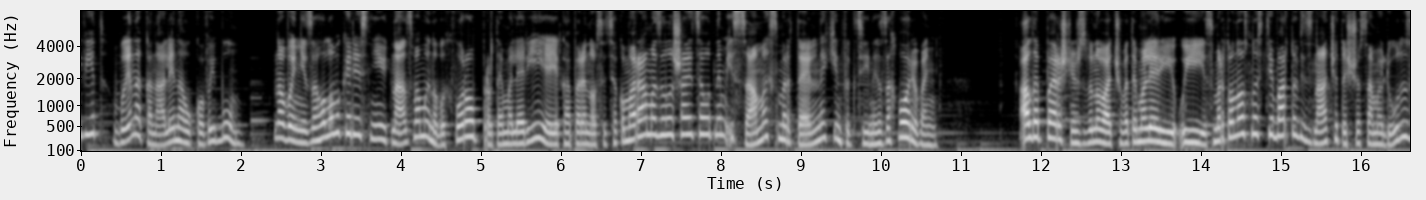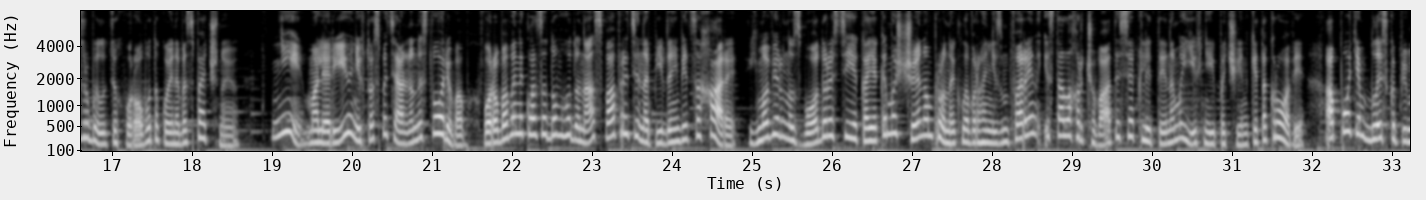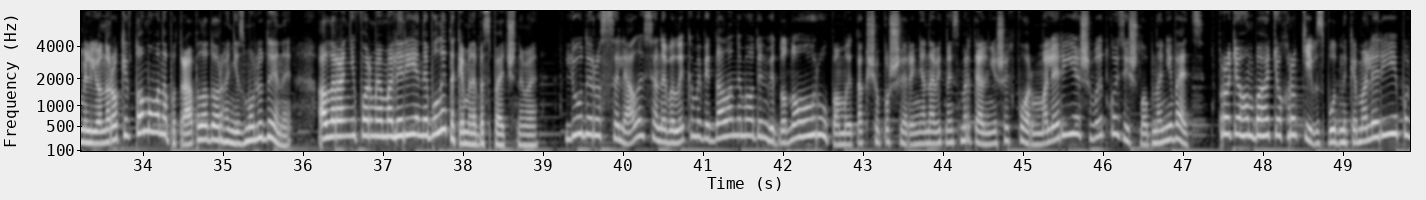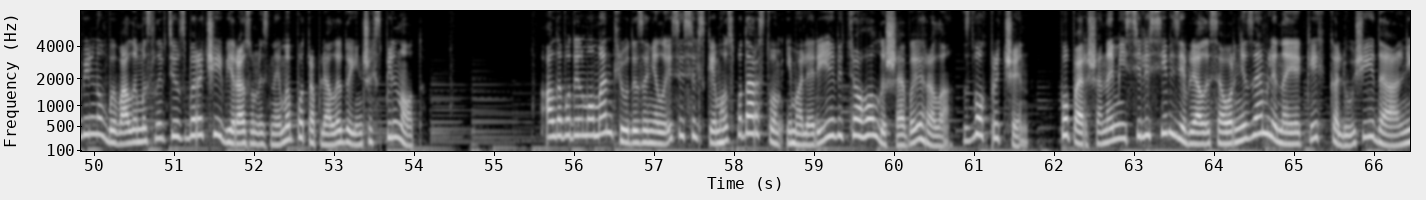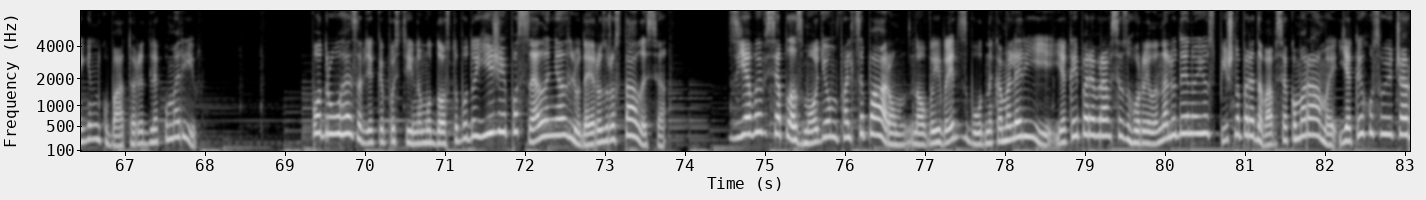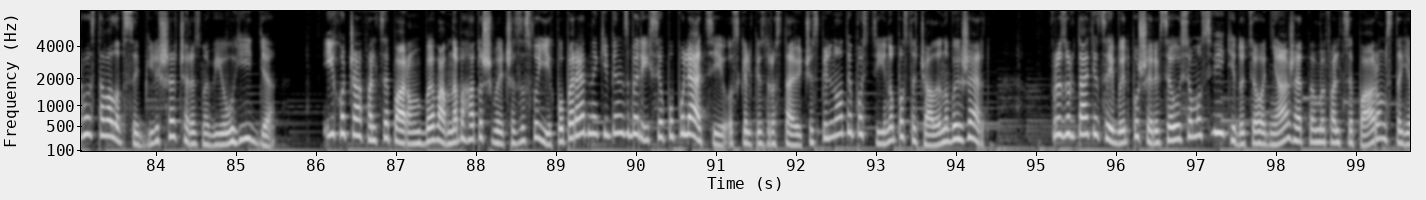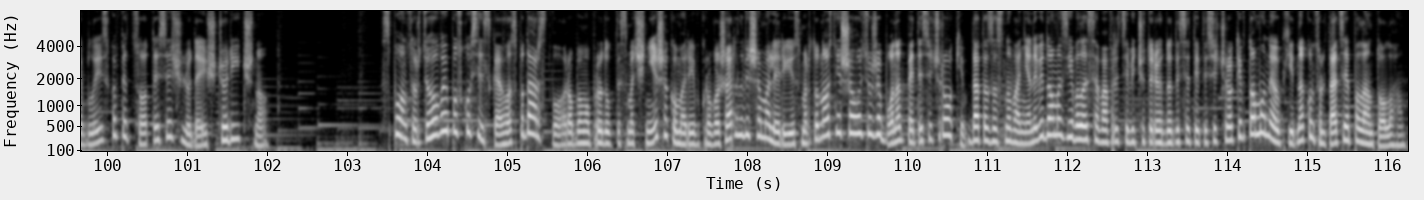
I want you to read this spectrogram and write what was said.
привіт! Ви на каналі Науковий Бум. Новинні заголовки рясніють назвами нових хвороб, проте малярія, яка переноситься комарами, залишається одним із самих смертельних інфекційних захворювань. Але перш ніж звинувачувати малярію у її смертоносності, варто відзначити, що саме люди зробили цю хворобу такою небезпечною. Ні, малярію ніхто спеціально не створював. Хвороба виникла задовго до нас в Африці на південь від Сахари, ймовірно, з водорості, яка якимось чином проникла в організм тварин і стала харчуватися клітинами їхньої печінки та крові. А потім, близько півмільйона років тому, вона потрапила до організму людини. Але ранні форми малярії не були такими небезпечними. Люди розселялися невеликими віддаленими один від одного групами, так що поширення навіть найсмертельніших форм малярії швидко зійшло б на нівець. Протягом багатьох років збудники малярії повільно вбивали мисливців збирачів і разом із ними потрапляли до інших спільнот. Але в один момент люди зайнялися сільським господарством, і малярія від цього лише виграла з двох причин. По-перше, на місці лісів з'являлися орні землі, на яких калюжі ідеальні інкубатори для комарів. По-друге, завдяки постійному доступу до їжі поселення людей розросталися. З'явився плазмодіум фальципарум, новий вид збудника малярії, який перебрався з горили на людину і успішно передавався комарами, яких у свою чергу ставало все більше через нові угіддя. І хоча фальцепарум вбивав набагато швидше за своїх попередників, він зберігся в популяції, оскільки зростаючі спільноти постійно постачали нових жертв. В результаті цей вид поширився у всьому світі. До цього дня жертвами фальцепарум стає близько 500 тисяч людей щорічно. Спонсор цього випуску сільське господарство. Робимо продукти смачніше, комарів кровожерливіше, малярію смертоносніше ось уже понад 5 тисяч років. Дата заснування невідома з'явилася в Африці від 4 до 10 тисяч років тому. Необхідна консультація палеонтолога.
